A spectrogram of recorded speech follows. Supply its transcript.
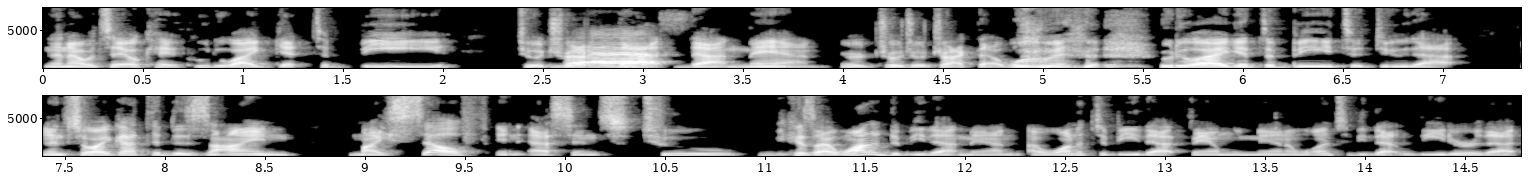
And then I would say, okay, who do I get to be to attract yes. that that man or to, to attract that woman? who do I get to be to do that? And so I got to design myself in essence to because I wanted to be that man. I wanted to be that family man. I wanted to be that leader, that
